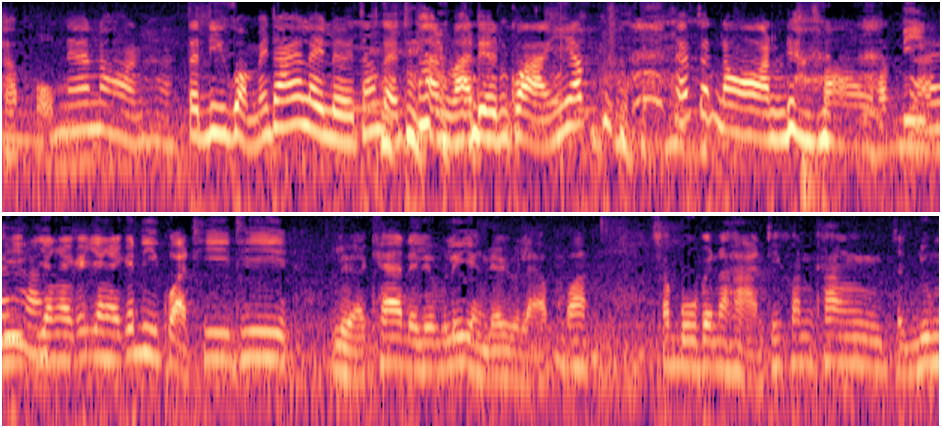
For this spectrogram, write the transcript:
ครับผม แน่นอนค่ะ แต่ดีกว่าไม่ได้อะไรเลย ตั้งแต่ที่ผ่านมาเดือนกว่าเงียบแทบจะนอนเดี๋ยว ใช่ครับดีใช่ดีค่ะ ยังไงก็ยังไงก็ดีกว่าที่ที่เหลือแค่ Delivery อย่างเดียวอยู่แล้ว เพราะว่าชาบูเป็นอาหารที่ค่อนข้างจะยุ่ง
